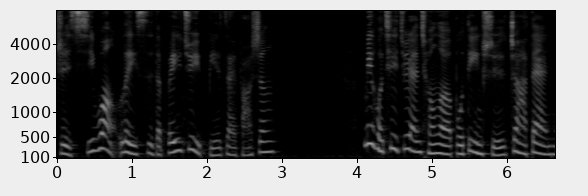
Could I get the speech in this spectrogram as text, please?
只希望类似的悲剧别再发生。灭火器居然成了不定时炸弹。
